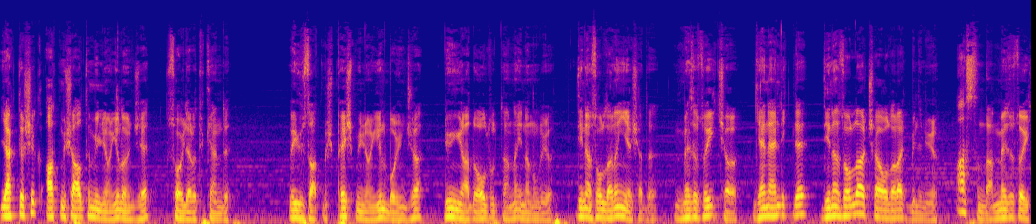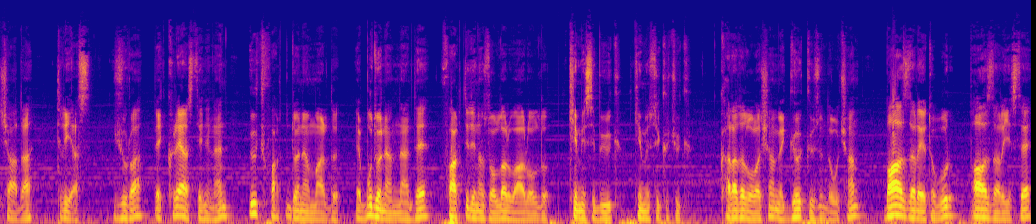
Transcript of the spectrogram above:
Yaklaşık 66 milyon yıl önce soyları tükendi ve 165 milyon yıl boyunca dünyada olduklarına inanılıyor. Dinozorların yaşadığı Mezozoik çağı genellikle dinozorlar çağı olarak biliniyor. Aslında Mezozoik çağda Trias, Jura ve Kreas denilen 3 farklı dönem vardı ve bu dönemlerde farklı dinozorlar var oldu. Kimisi büyük, kimisi küçük. Karada dolaşan ve gökyüzünde uçan, bazıları etobur, bazıları ise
